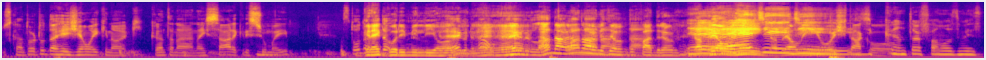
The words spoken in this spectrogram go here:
os cantores tudo da região aí que, nós, que canta na, na Içara, Criciúma aí. Toda a vida- Gregory Milioli. Gregory, né? não, Gregory lá é, tá nome- lá é o nome na- do, do na- padrão. né? Gabriel é, Lin, de, Gabriel Lin hoje tá de com- cantor famoso mesmo.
